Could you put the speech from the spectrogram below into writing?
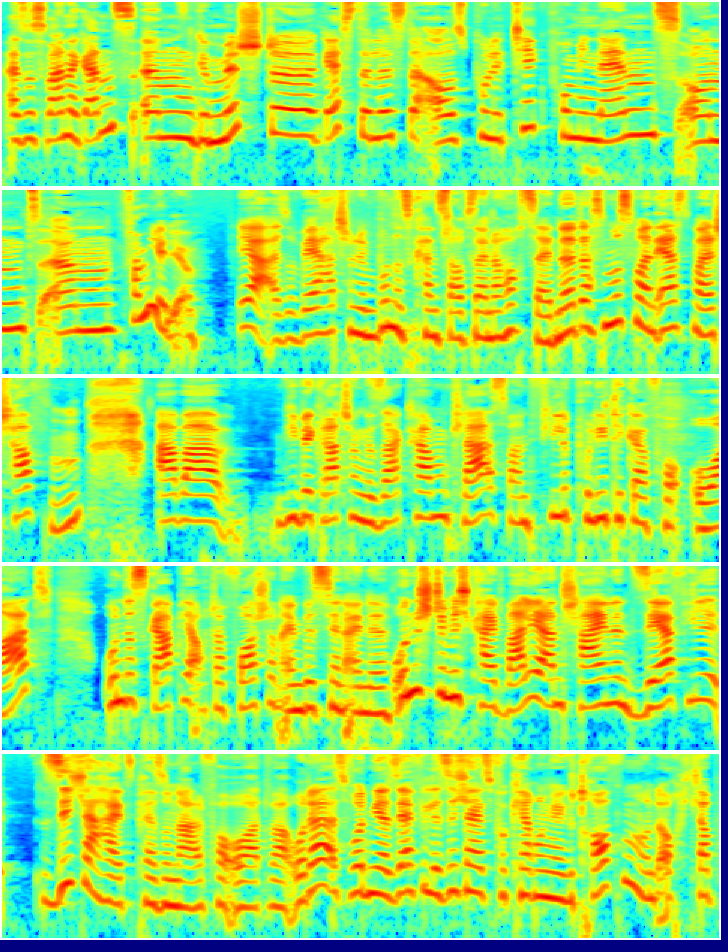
Also es war eine ganz ähm, gemischte Gästeliste aus Politik, Prominenz, Tanz und ähm, Familie. Ja, also wer hat schon den Bundeskanzler auf seiner Hochzeit? Ne? Das muss man erst mal schaffen. Aber wie wir gerade schon gesagt haben, klar, es waren viele Politiker vor Ort und es gab ja auch davor schon ein bisschen eine Unstimmigkeit, weil ja anscheinend sehr viel Sicherheitspersonal vor Ort war, oder? Es wurden ja sehr viele Sicherheitsvorkehrungen getroffen und auch, ich glaube,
